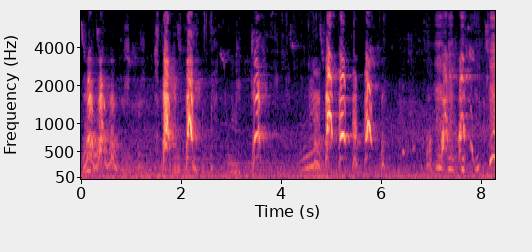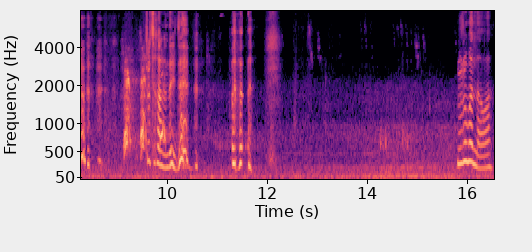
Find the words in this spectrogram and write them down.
쫓아가는데 이제? 루루만 나와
